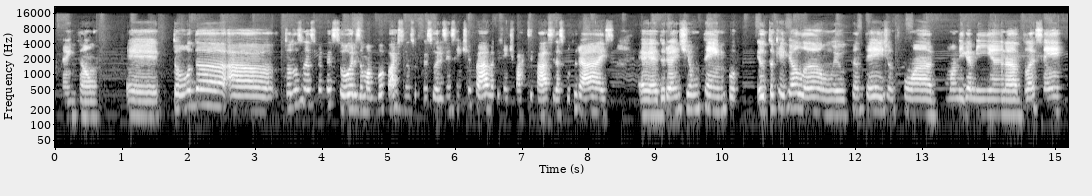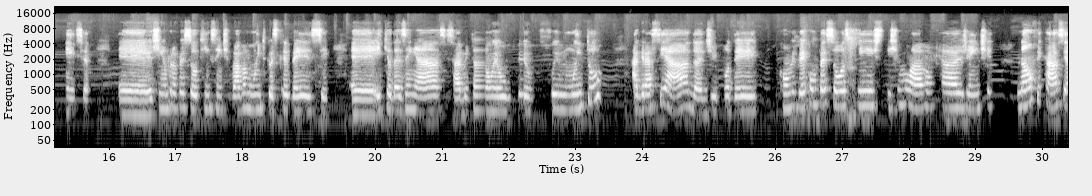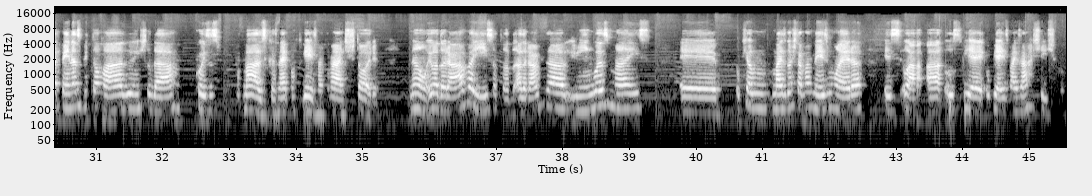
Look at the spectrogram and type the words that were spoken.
Né? Então, é, toda a, todos os meus professores, uma boa parte dos meus professores incentivava que a gente participasse das culturais. É, durante um tempo, eu toquei violão, eu cantei junto com uma, uma amiga minha na adolescência. É, eu tinha um professor que incentivava muito que eu escrevesse é, e que eu desenhasse, sabe? Então eu, eu fui muito agraciada de poder conviver com pessoas que estimulavam que a gente não ficasse apenas bitolado em estudar coisas básicas, né? Português, matemática, história. Não, eu adorava isso, adorava línguas, mas é, o que eu mais gostava mesmo era esse, a, a, os o viés mais artístico.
